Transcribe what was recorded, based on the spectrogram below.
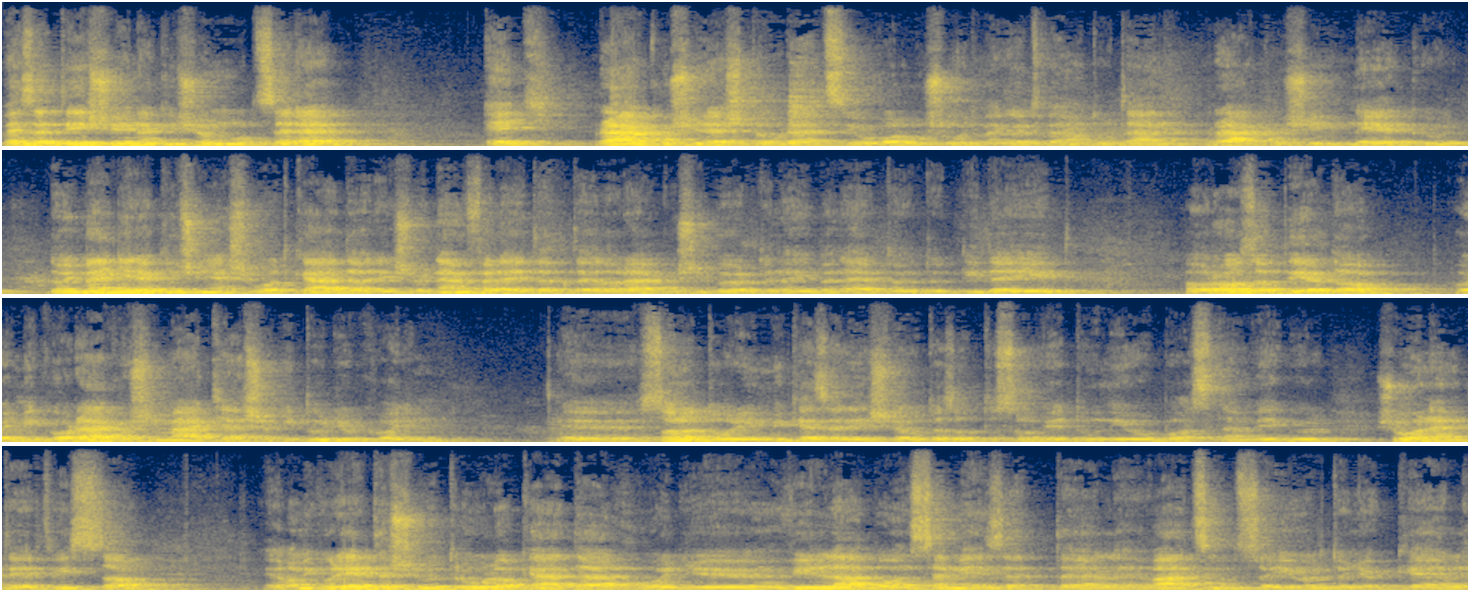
vezetésének is a módszere, egy Rákosi restauráció valósult meg 56 után Rákosi nélkül. De hogy mennyire kicsinyes volt Kádár, és hogy nem felejtette el a Rákosi börtöneiben eltöltött idejét, arra az a példa, hogy mikor Rákosi Mátyás, aki tudjuk, hogy szanatóriumi kezelésre utazott a Szovjetunióba, aztán végül soha nem tért vissza, amikor értesült róla Kádár, hogy villában, személyzettel, Váci utcai öltönyökkel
